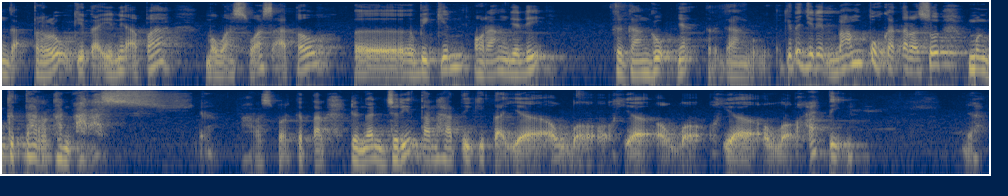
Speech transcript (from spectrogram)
nggak perlu kita ini apa mewas-was atau e, bikin orang jadi keganggu ya terganggu kita jadi mampu kata Rasul menggetarkan aras. Ya harus bergetar dengan jeritan hati kita. Ya Allah ya Allah ya Allah hati. Ya.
